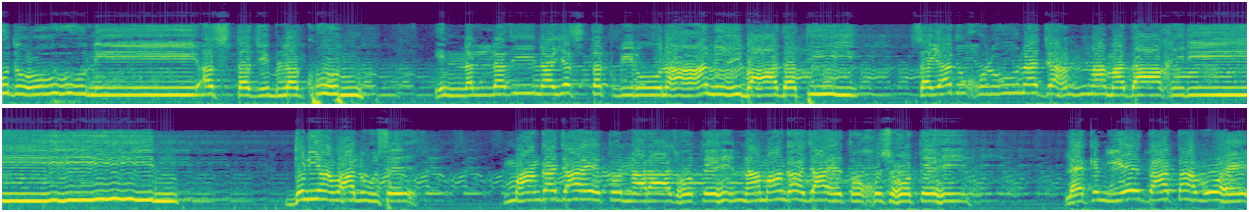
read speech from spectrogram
उदूनी अस्तजिब लकुम। इन्नल्लज़ीन यस्तकबिरूना अन इबादती। सयदखुलून जहन्नम दाखिरीन। दुनिया वालों से मांगा जाए तो नाराज़ होते हैं, ना मांगा जाए तो खुश होते हैं। लेकिन ये दाता वो है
